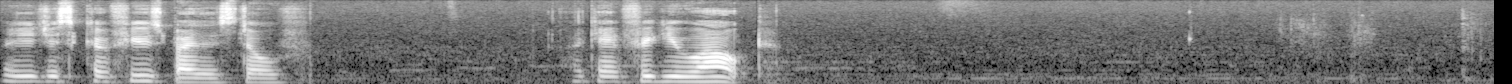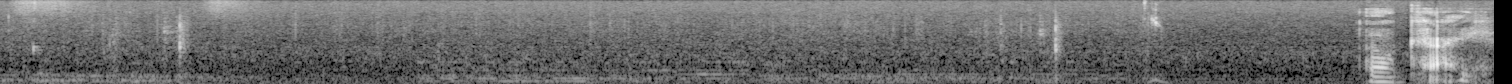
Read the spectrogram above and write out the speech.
Or are you just confused by the stove? I can't figure you out. Okay.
